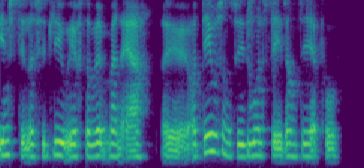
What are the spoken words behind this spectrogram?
indstiller sit liv efter, hvem man er. Øh, og det er jo sådan set uanset om det er på,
